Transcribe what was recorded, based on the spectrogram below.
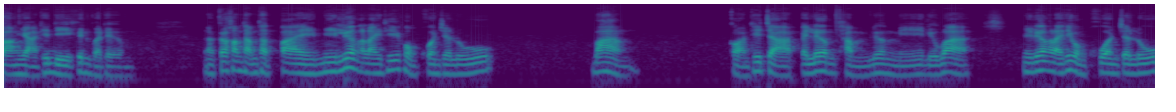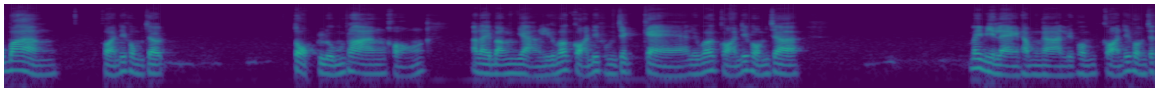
บางอย่างที่ดีขึ้นกว่าเดิม แล้วก็คำถามถัดไปมีเรื่องอะไรที่ผมควรจะรู้บ้าง ก่อนที่จะไปเริ่มทำเรื่องนี้ หรือว่ามีเรื่องอะไรที่ผมควรจะรู้บ้าง ก่อนที่ผมจะตกหลุมพรางของอะไรบางอย่าง หรือว่าก่อนที่ผมจะแก่ หรือว่าก่อนที่ผมจะ ไม่มีแรงทำงาน หรือผมก่อนที่ผมจะ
